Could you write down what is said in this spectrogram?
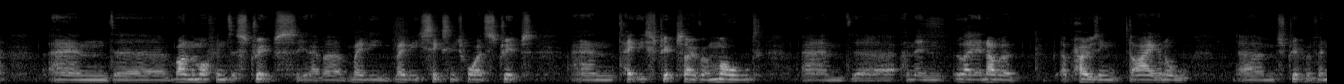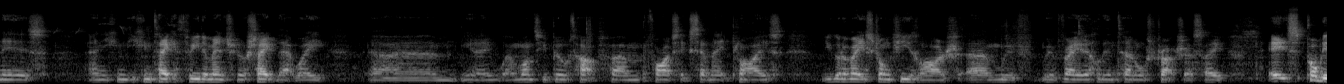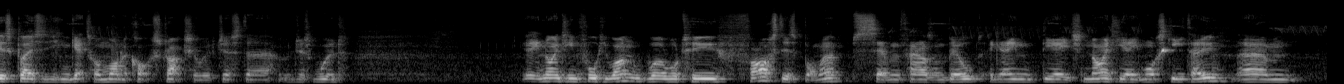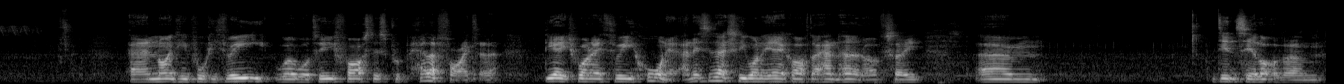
and uh, run them off into strips. You'd have a, maybe maybe six inch wide strips, and take these strips over a mould, and uh, and then lay another opposing diagonal um, strip of veneers, and you can you can take a three dimensional shape that way um, you know, and once you've built up um, five, six, seven, eight plies, you've got a very strong fuselage um, with with very little internal structure. So it's probably as close as you can get to a monocoque structure with just uh, with just wood. In 1941, World War II fastest bomber, 7,000 built, again DH-98 Mosquito. Um, and 1943, World War II fastest propeller fighter, DH103 Hornet, and this is actually one of the aircraft I hadn't heard of. So um, didn't see a lot of um,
